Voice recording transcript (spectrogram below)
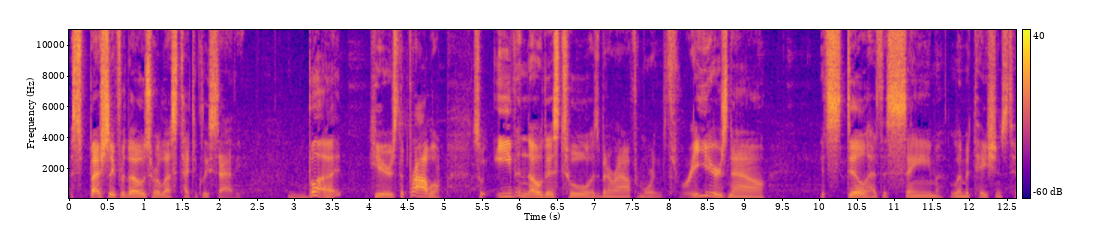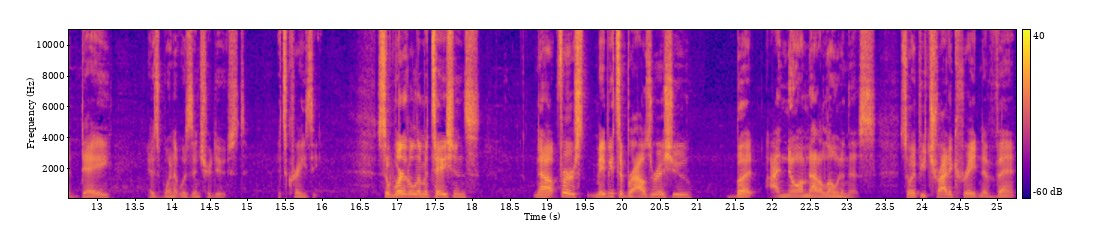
especially for those who are less technically savvy. But here's the problem. So, even though this tool has been around for more than three years now, it still has the same limitations today as when it was introduced. It's crazy. So, what are the limitations? Now, first, maybe it's a browser issue, but I know I'm not alone in this. So, if you try to create an event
